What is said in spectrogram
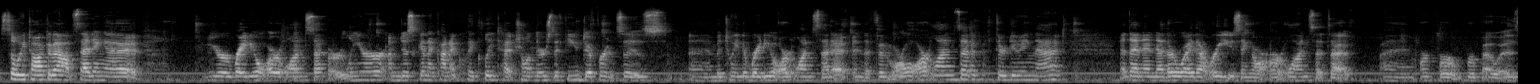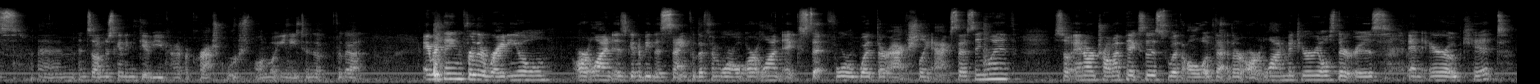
So we talked about setting up your radial art line stuff earlier. I'm just going to kind of quickly touch on there's a few differences um, between the radial art line setup and the femoral art line setup if they're doing that. And then another way that we're using our art line setup um, are for boas. Um, and so I'm just going to give you kind of a crash course on what you need to know for that. Everything for the radial art line is going to be the same for the femoral art line except for what they're actually accessing with. So in our Trauma Pyxis with all of the other art line materials, there is an arrow kit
